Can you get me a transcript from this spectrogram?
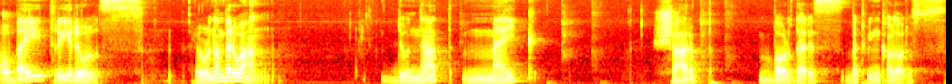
obey three rules. Rule number one, do not make sharp borders between colors.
